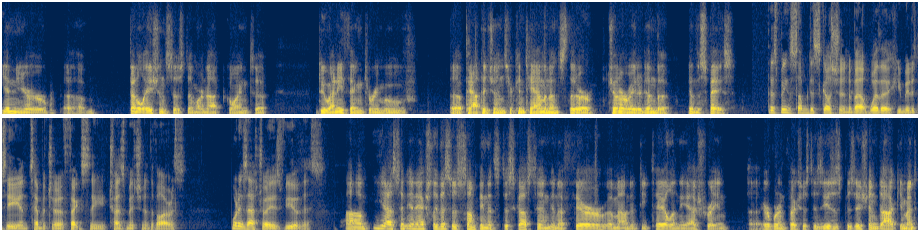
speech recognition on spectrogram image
in your um, ventilation system are not going to do anything to remove uh, pathogens or contaminants that are generated in the in the space. There's been some discussion about whether humidity and temperature affects the transmission of the virus. What is ASHRAE's view of this? Um, yes, and, and actually, this is something that's discussed in, in a fair amount of detail in the ASHRAE and uh, Airborne Infectious Diseases Position document.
